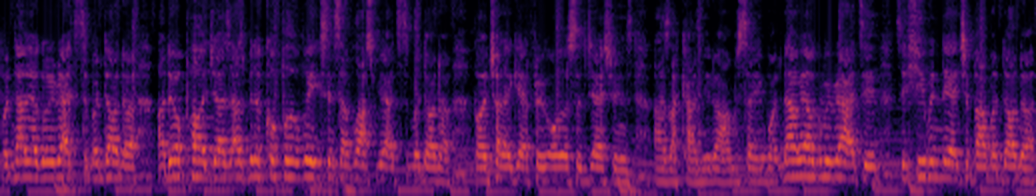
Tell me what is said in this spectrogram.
But now we are going to react to Madonna. I do apologise, it has been a couple of weeks since I've last reacted to Madonna, but I'm trying to get through all the suggestions as I can, you know what I'm saying? But now we are going to be reacting to Human Nature by Madonna.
